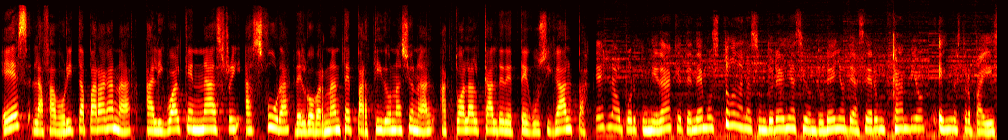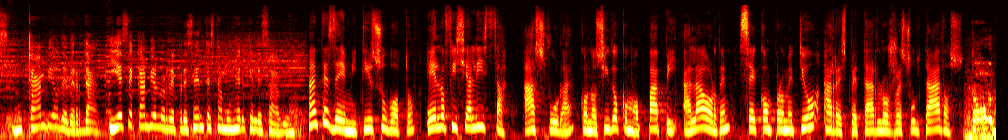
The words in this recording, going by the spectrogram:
es la favorita para ganar, al igual que Nasri Asfura del gobernante Partido Nacional, actual alcalde de Tegucigalpa. Es la oportunidad que tenemos todas las hondureñas y hondureños de hacer un cambio en nuestro país, cambio de verdad. Y ese cambio lo representa esta mujer que les habla. Antes de emitir su voto, el oficialista Asfura, conocido como Papi a la Orden, se comprometió a respetar los resultados. Todos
